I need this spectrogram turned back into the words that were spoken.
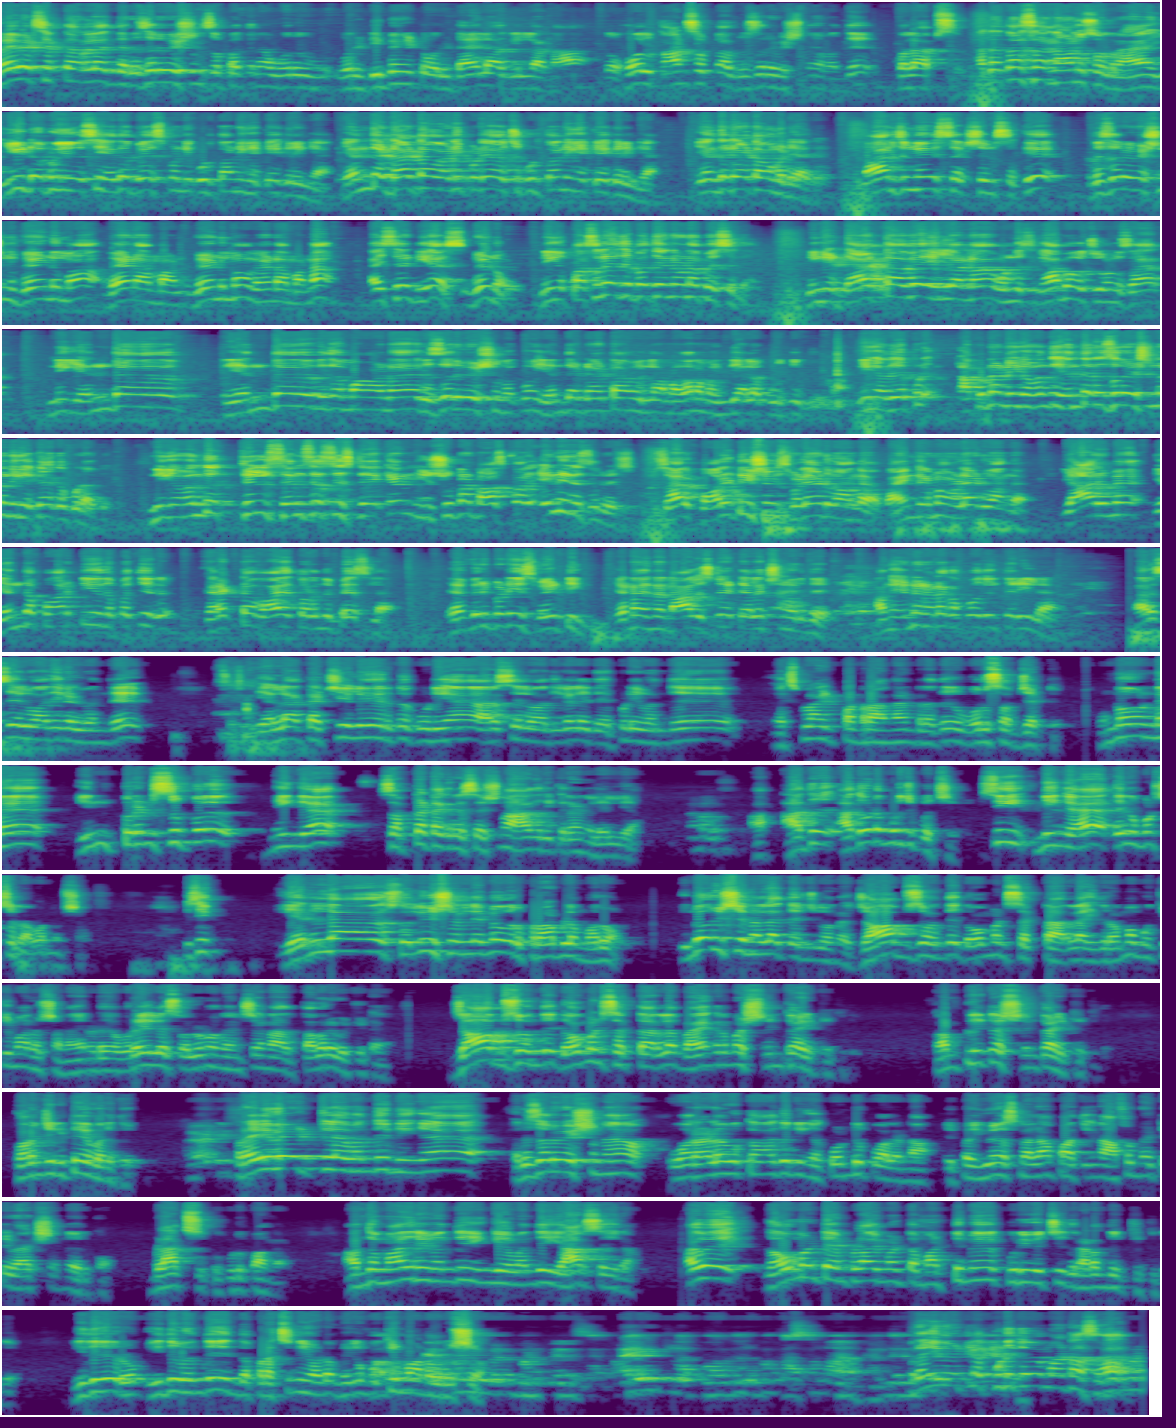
Private செக்டாரில் இந்த ரிசர்வேஷன்ஸை பற்றின ஒரு ஒரு டிபேட் ஒரு டயலாக் இல்லைன்னா இந்த ஹோல் கான்செப்ட் ஆஃப் ரிசர்வேஷனே வந்து கொலாப்ஸ் அதை தான் சார் நானும் சொல்கிறேன் இடபிள்யூஎஸ் எதை பேஸ் பண்ணி கொடுத்தா நீங்கள் கேட்குறீங்க எந்த டேட்டாவை அடிப்படையாக வச்சு கொடுத்தா நீங்கள் கேட்குறீங்க எந்த டேட்டாவும் கிடையாது. மார்ஜினலைஸ் செக்ஷன்ஸுக்கு ரிசர்வேஷன் வேணுமா வேணாமா வேணுமா வேணாமான்னா ஐ செட் எஸ் வேணும். நீங்கள் பர்சன்டேஜை பற்றி என்ன வேணா பேசுங்க. நீங்கள் டேட்டாவே இல்லைன்னா ஒன்று ஞாபகம் வச்சுக்கோங்க சார் நீங்க எந்த எந்த விதமான ரிசர்வேஷனுக்கும் எந்த டேட்டாவும் இல்லாமல் தான் நம்ம இந்தியாவில் கொடுத்துட்டு இருக்கோம். நீங்க அது எப்படி அப்படின்னா நீங்கள் வந்து எந்த ரிசர்வேஷனும் நீங்கள் கேட்கக்கூடாது. நீங்கள் வந்து till census is taken you should not ask for any reservation sir politicians விளையாடுவாங்க பயங்கரமாக விளையாடுவாங்க. யாருமே எந்த பார்ட்டியும் இதை பற்றி கரெக்டாக வாயை திறந்து பேசல. எவ்ரிபடி இஸ் வெயிட்டிங் ஏன்னா இந்த நாலு ஸ்டேட் எலெக்ஷன் வருது. அங்கே என்ன நடக்க போகுதுன்னு தெரியல. அரசியல்வாதிகள் வந்து எல்லா கட்சியிலையும் இருக்கக்கூடிய அரசியல்வாதிகள் இதை எப்படி வந்து எக்ஸ்பிளாய்ட் பண்றாங்கன்றது ஒரு சப்ஜெக்ட் இன்னொன்னு இன் பிரின்சிபிள் நீங்க சப்கட்டகரைசேஷன் ஆதரிக்கிறாங்க இல்லையா? அது அதோட முடிஞ்சு போச்சு. சி நீங்க இருங்க முடிச்சிடலாம் ஒரு நிமிஷம். சி எல்லா சொல்யூஷன்லயுமே ஒரு ப்ராப்ளம் வரும். இன்னொரு விஷயம் நல்லா தெரிஞ்சுக்கோங்க. ஜாப்ஸ் வந்து கவர்மெண்ட் செக்டார்ல இது ரொம்ப முக்கியமான விஷயம். நான் என்னுடைய உரையில சொல்லணும்னு நினைச்சேன் நான் அதை தவற விட்டுட்டேன். ஜாப்ஸ் வந்து கவர்மெண்ட் செக்டார்ல பயங்கரமா ஷ்ரிங்க் ஆயிட்டு இருக்குது. கம்ப்ளீட்டா ஷ்ரிங்க் ஆயிட்டு இருக்குது. குறைஞ்சிக்கிட்டே வருது. பிரைவேட்ல வந்து நீங்க ரிசர்வேஷனை ஓரளவுக்காவது நீங்க கொண்டு போகலன்னா இப்ப யூஎஸ்லாம் பாத்தீங்கன்னா அஃபர்மேட்டிவ் ஆக்ஷன் இருக்கும். பிளாக்ஸுக்கு கொடுப்பாங்க. அந்த மாதிரி வந்து இங்க வந்து யார் செய்யறாங்க? ஆகவே கவர்மெண்ட் எம்ப்ளாய்மெண்ட்டை மட்டுமே குறி வச்சு இது நடந்துட்டு இருக்குது இது ரொ- இது வந்து இந்த பிரச்சனையோட மிக முக்கியமான ஒரு விஷயம். பிரைவேட்ல கொடுக்கவே மாட்டான் சார்.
